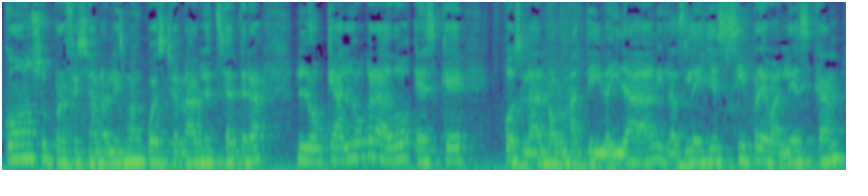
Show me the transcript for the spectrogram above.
con su profesionalismo incuestionable, etcétera, lo que ha logrado es que pues la normatividad y las leyes sí prevalezcan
